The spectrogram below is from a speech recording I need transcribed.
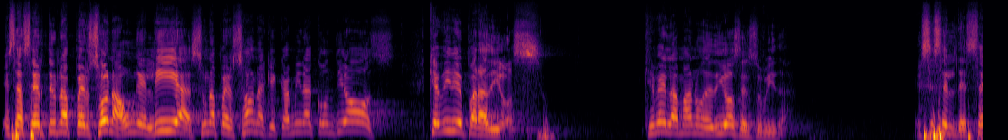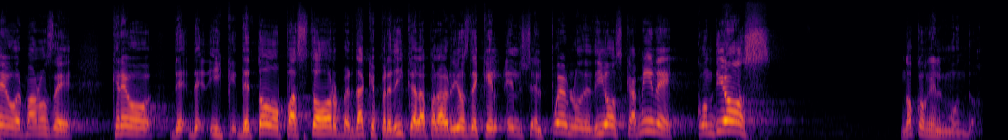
es hacerte una persona, un Elías, una persona que camina con Dios, que vive para Dios, que ve la mano de Dios en su vida. Ese es el deseo, hermanos, de, creo, de, de, todo pastor, ¿verdad? Que predica la palabra de Dios, de que el, pueblo de Dios camine con Dios, no con el mundo.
